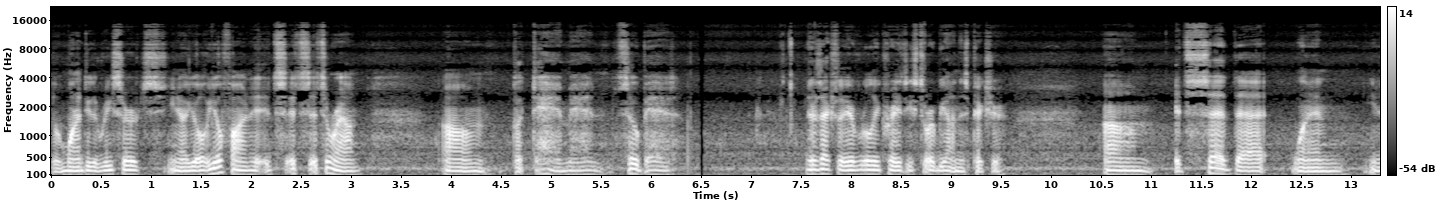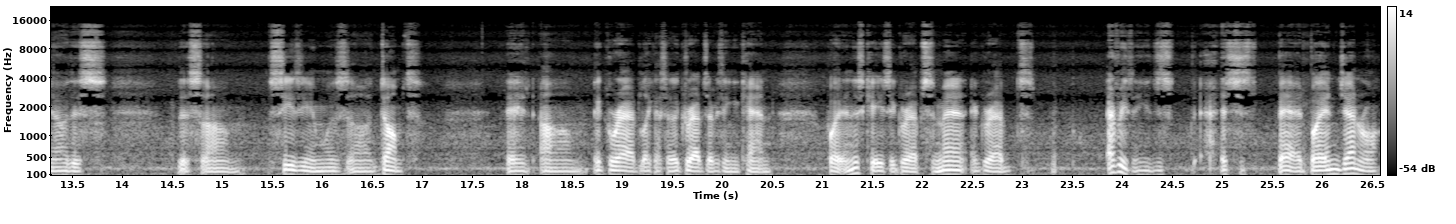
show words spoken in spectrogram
want to do the research, you know you'll you'll find it. It's it's it's around. Um, but damn, man, so bad. There's actually a really crazy story behind this picture. Um, it's said that when you know this this um, cesium was uh, dumped, it um, it grabbed, like I said, it grabs everything you can. But in this case, it grabbed cement, it grabbed everything. It just it's just bad. But in general,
